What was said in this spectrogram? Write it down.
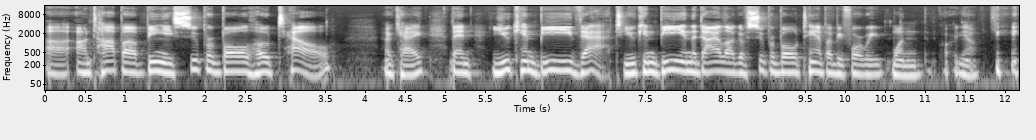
uh, on top of being a super bowl hotel okay, then you can be that. You can be in the dialogue of Super Bowl Tampa before we won, you know.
